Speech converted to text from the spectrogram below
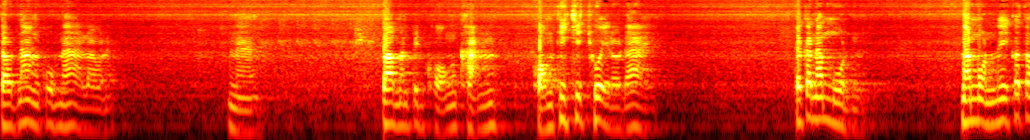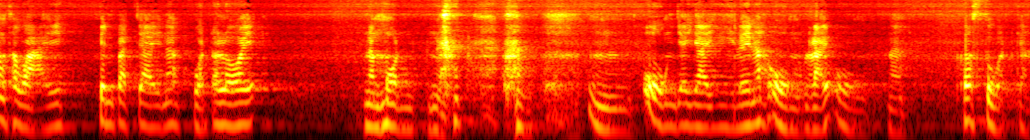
เรานั่งก้มหน้าเรานะนะว่ามันเป็นของขังของที่จะช่วยเราได้ แล้วก็น้ำมนต์น้ำมนต์นี่ก็ต้องถวายเป็นปัจจัยนะขวดละร้อยน้ำมนต์นะโอ่งใหญ่ ๆ เลยนะโอ่งหลายโอ่งนะเขาสวดกัน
